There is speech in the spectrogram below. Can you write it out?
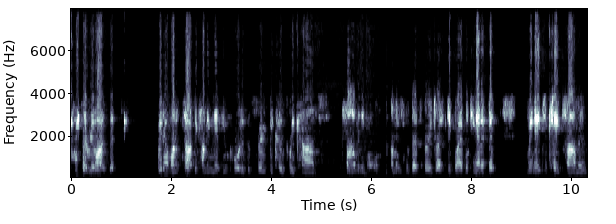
also realise that we don't want to start becoming net importers of food because we can't farm anymore. I mean, that's a very drastic way of looking at it, but we need to keep farmers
